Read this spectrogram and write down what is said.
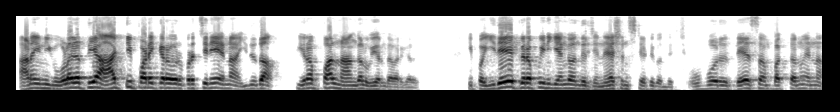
ஆனா இன்னைக்கு உலகத்தையே ஆட்டி படைக்கிற ஒரு பிரச்சனையே என்ன? இதுதான். பிறப்பால் நாங்கள் உயர்ந்தவர்கள். இப்ப இதே பிறப்பு இன்னைக்கு எங்க வந்துருச்சு? நேஷன் ஸ்டேட்டுக்கு வந்துருச்சு. ஒவ்வொரு தேசம் பக்தனும் என்ன?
